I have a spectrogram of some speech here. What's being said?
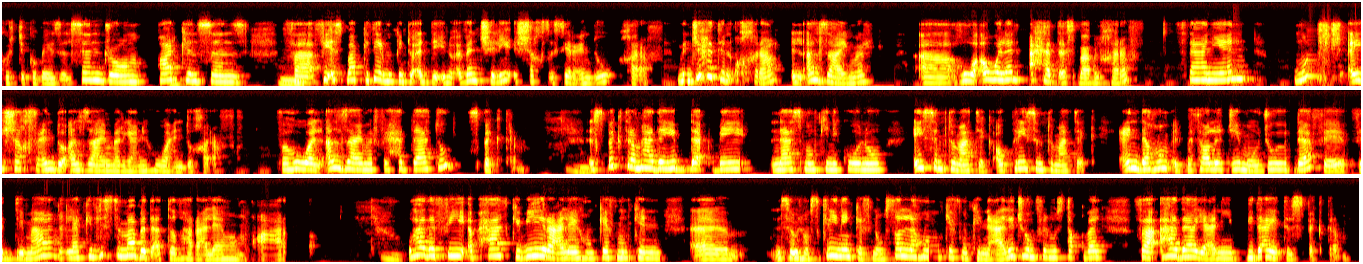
corticobasal syndrome Parkinson's ففي أسباب كثير ممكن تؤدي إنه eventually الشخص يصير عنده خرف. من جهة أخرى الالزهايمر آه، هو اولا أحد أسباب الخرف. ثانيا مش أي شخص عنده الزهايمر يعني هو عنده خرف. فهو الالزهايمر في حد ذاته spectrum ال spectrum هذا يبدأ بناس ممكن يكونوا asymptomatic أو pre-symptomatic. عندهم ال pathology موجودة في في الدماغ لكن لسه ما بدأت تظهر عليهم أعراض. وهذا في أبحاث كبيرة عليهم كيف ممكن نسوي لهم screening كيف نوصل لهم كيف ممكن نعالجهم في المستقبل. فهذا يعني بداية ال spectrum.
